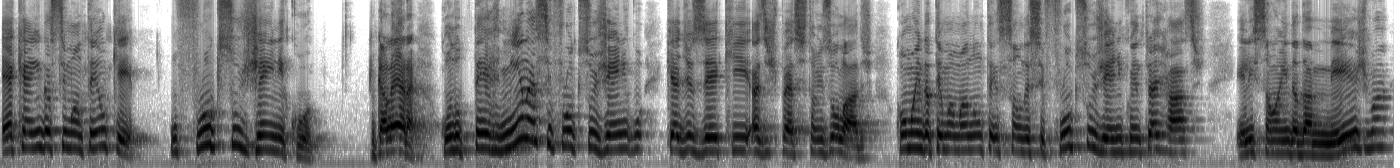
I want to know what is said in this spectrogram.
é que ainda se mantém o quê? O fluxo gênico. Galera, quando termina esse fluxo gênico, quer dizer que as espécies estão isoladas. Como ainda tem uma manutenção desse fluxo gênico entre as raças, eles são ainda da mesma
